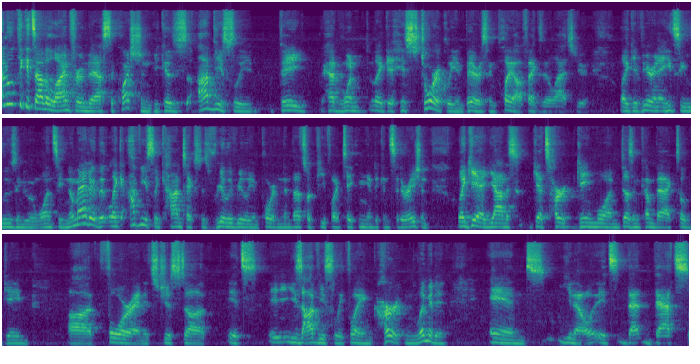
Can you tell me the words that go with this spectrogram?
I don't think it's out of line for him to ask the question because obviously they had one like a historically embarrassing playoff exit last year. Like if you're an eight seed losing to a one seed, no matter that, like obviously context is really, really important, and that's what people are taking into consideration. Like, yeah, Giannis gets hurt game one, doesn't come back till game uh, four, and it's just uh, it's he's obviously playing hurt and limited, and you know it's that that's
